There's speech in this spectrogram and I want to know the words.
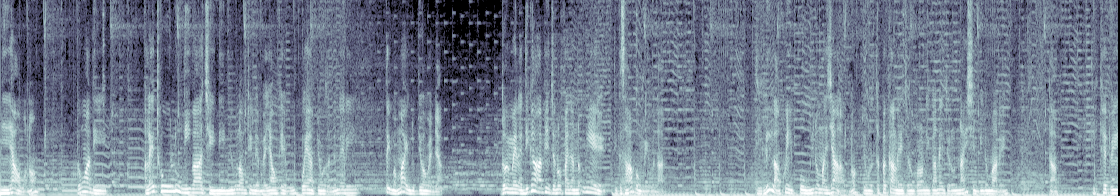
မြင်ရအောင်ပေါ့နော်လုံးဝဒီအလဲထိုးလူနီးပါးအချိန်ဒီမျိုးလောက်ထိလည်းမရောက်ခဲ့ဘူးပွဲကပြောဆိုနည်းနည်းလေးတိတ်မမိုက်ဘူးလို့ပြောမယ်ဗျ တို့ပေမဲ့လည်းအဓိကအဖြစ်ကျွန်တော် fighter နှစ်ဦးရဲ့ဒီကစားပုံလေးကိုဒါဒီလိလာခွင့်ပို့ပြီးတော့မှရတာပေါ့နော်ကျွန်တော်တစ်ဖက်ကလည်းကျွန်တော် Bronica နဲ့ကျွန်တော်နိုင်ရှင်ပြီးတော့မှလည်းဒါဒီထက်တွင်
